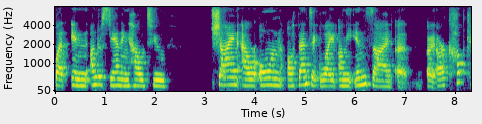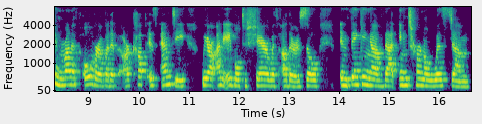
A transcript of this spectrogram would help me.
but in understanding how to shine our own authentic light on the inside. Uh, uh, our cup can runneth over, but if our cup is empty, we are unable to share with others. So, in thinking of that internal wisdom,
